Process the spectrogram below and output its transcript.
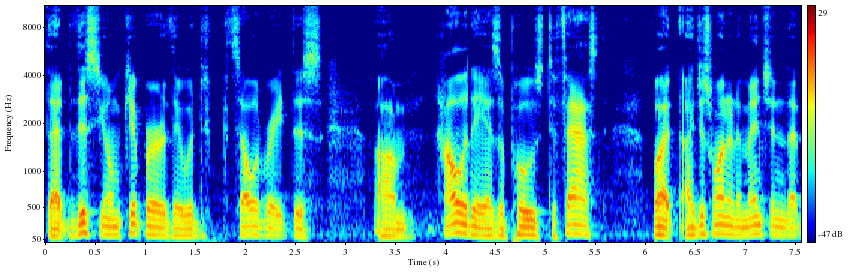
that this Yom Kippur they would celebrate this um, holiday as opposed to fast. But I just wanted to mention that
